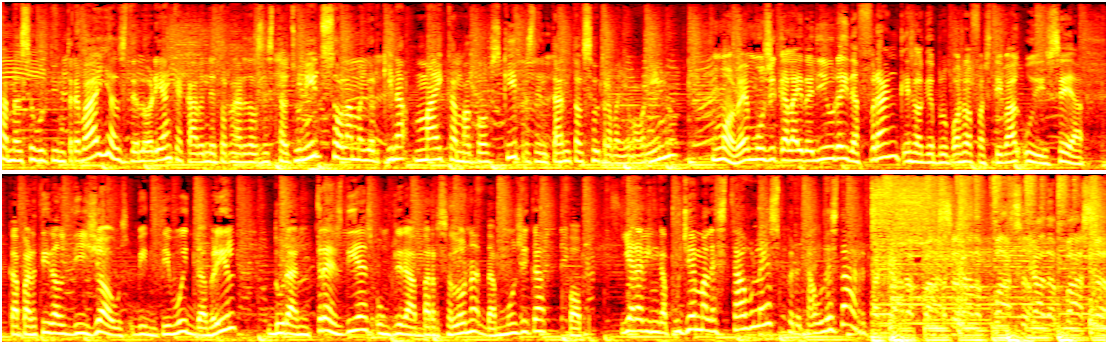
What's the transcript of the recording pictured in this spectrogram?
amb el seu últim treball, els DeLorean, que acaben de tornar dels Estats Units, o la mallorquina Maika Makowski, presentant el seu treball homònim. Molt bé, música a l'aire lliure i de franc és el que proposa el Festival Odissea, que a partir del dijous 28 d'abril, durant tres dies, omplirà Barcelona de música pop. I ara vinga, pugem a les taules, però taules d'art. Cada passa, cada passa, cada passa,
